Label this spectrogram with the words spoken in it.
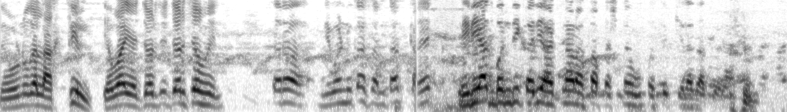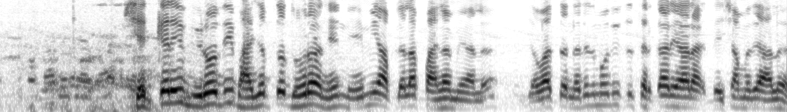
निवडणुका लागतील तेव्हा याच्यावरची चर्चा होईल. सर निवडणुका संपताच काय निर्यात बंदी कधी हटणार असा प्रश्न उपस्थित केला जातोय. शेतकरी विरोधी भाजपचं धोरण हे नेहमी आपल्याला पाहायला मिळालं. जेव्हाचं नरेंद्र मोदीचं सरकार या रा- देशामध्ये आलं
